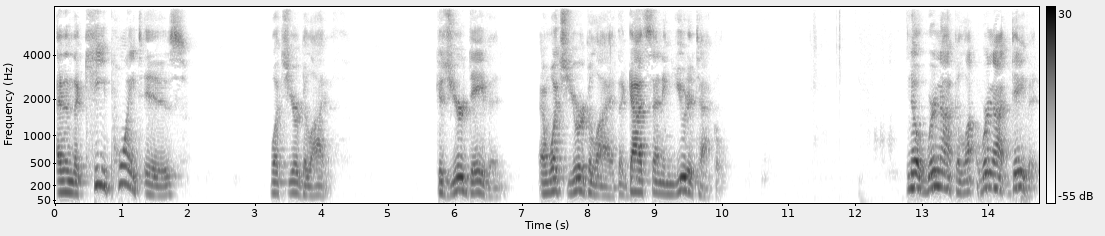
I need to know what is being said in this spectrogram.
and then the key point is, what's your Goliath? Because you're David, and what's your Goliath that God's sending you to tackle? No, we're not Goli- we're not David.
